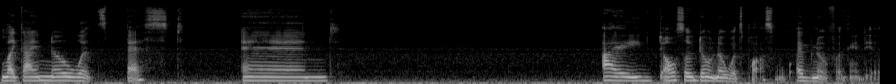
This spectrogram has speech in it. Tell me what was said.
like i know what's best and i also don't know what's possible. I have no fucking idea.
